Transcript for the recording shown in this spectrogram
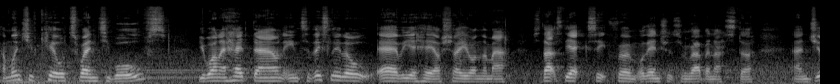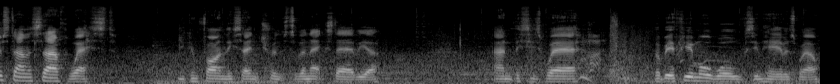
And once you've killed 20 wolves, you want to head down into this little area here. I'll show you on the map. So that's the exit from, or the entrance from Rabanastre. And just down the southwest, you can find this entrance to the next area. And this is where there'll be a few more wolves in here as well.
